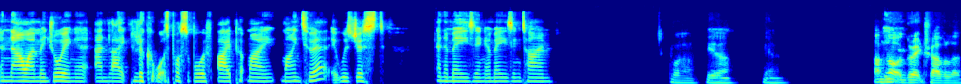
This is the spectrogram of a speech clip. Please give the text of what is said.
and now I'm enjoying it. And like, look at what's possible if I put my mind to it. It was just an amazing, amazing time. Wow. Yeah. Yeah. I'm yeah. not a great traveler,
